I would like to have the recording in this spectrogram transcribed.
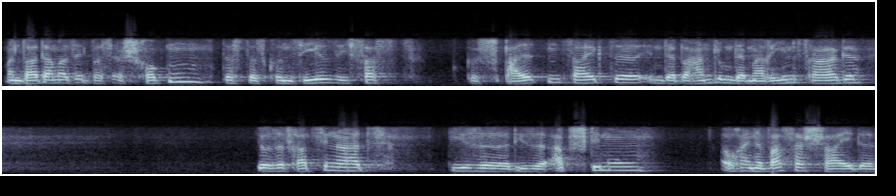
Man war damals etwas erschrocken, dass das Konzil sich fast gespalten zeigte in der Behandlung der Marienfrage. Josef Ratzinger hat diese, diese Abstimmung auch eine Wasserscheide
